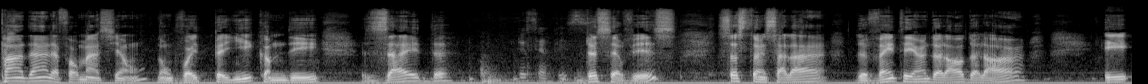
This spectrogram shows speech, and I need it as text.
pendant la formation, donc vont être payées comme des aides de service. De service. Ça, c'est un salaire de 21 dollars de l'heure. Et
